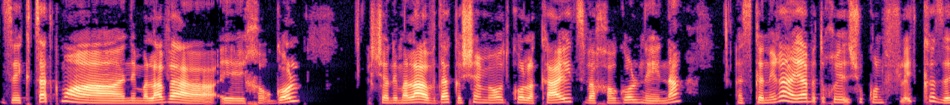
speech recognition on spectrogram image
זה קצת כמו הנמלה והחרגול, שהנמלה עבדה קשה מאוד כל הקיץ והחרגול נהנה, אז כנראה היה בתוכי איזשהו קונפליקט כזה,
